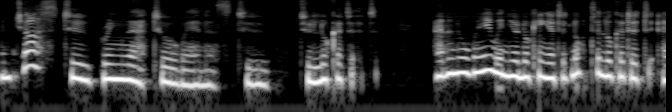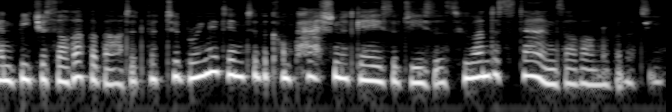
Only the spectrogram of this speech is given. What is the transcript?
And just to bring that to awareness, to, to look at it. And in a way, when you're looking at it, not to look at it and beat yourself up about it, but to bring it into the compassionate gaze of Jesus, who understands our vulnerability.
